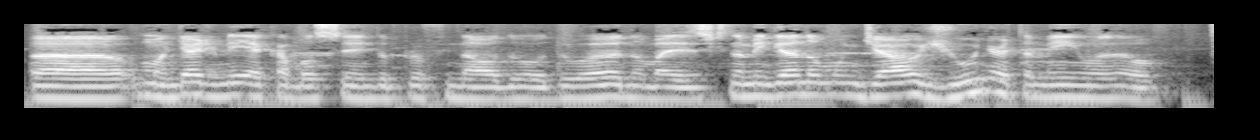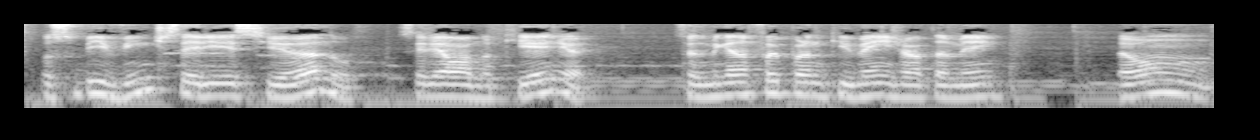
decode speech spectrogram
Ah, o Mundial de Meia acabou sendo pro final do, do ano, mas se não me engano o Mundial Júnior também, o, o Sub-20 seria esse ano, seria lá no Quênia. Se eu não me engano foi pro ano que vem já também. Então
